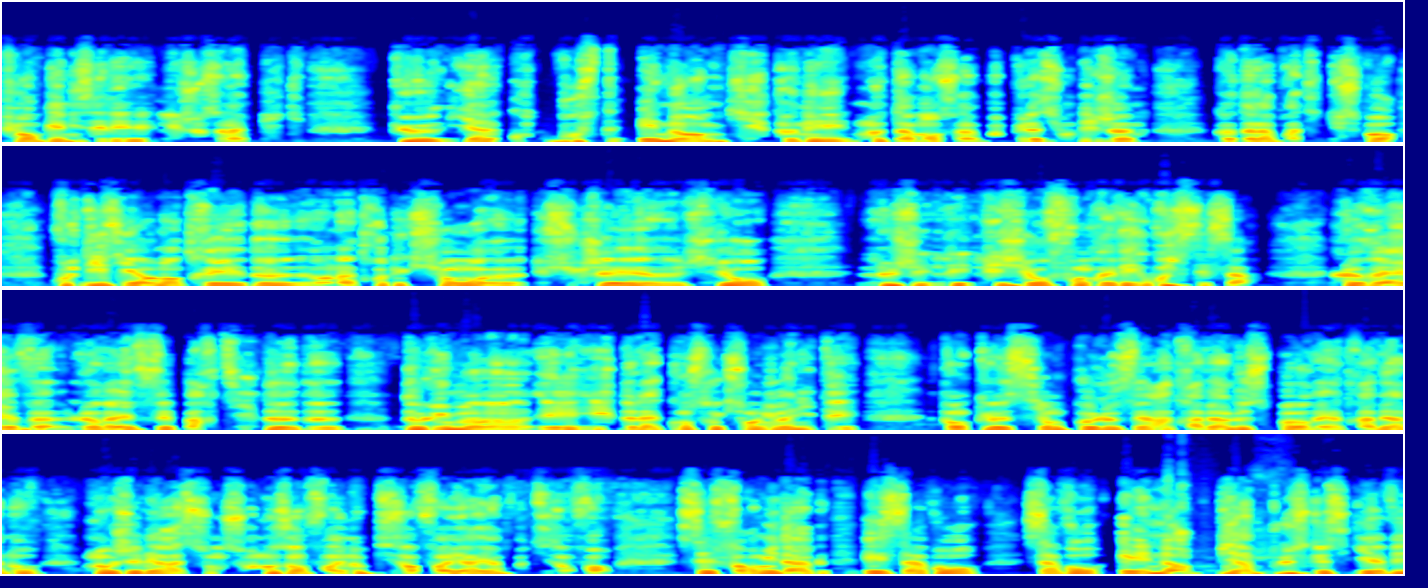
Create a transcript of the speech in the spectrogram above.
pu organiser les, Jeux Olympiques, qu'il y a un coup de boost énorme qui est donné, notamment sur la population des jeunes, quant à la pratique du sport. Vous le disiez en entrée, de, en introduction euh, du sujet euh, JO, les, les, JO font rêver. Oui, c'est ça. Le rêve, le rêve fait partie de, l'humain et, de la construction de l'humanité. Donc, si on peut le faire à travers le sport et à travers nos, nos générations, sur nos enfants et nos petits enfants et arrière petits enfants, c'est formidable et ça vaut, ça vaut énorme, bien plus que ce qui avait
